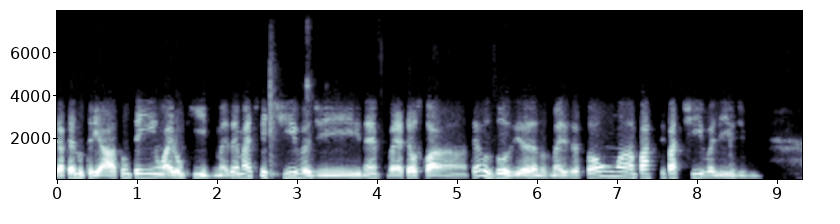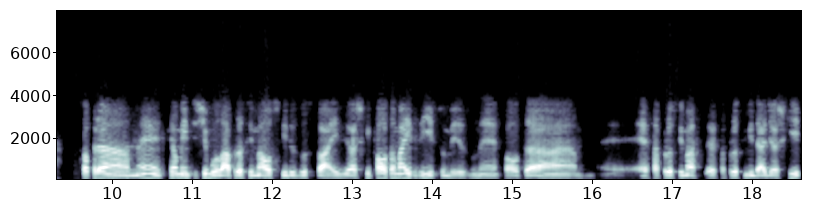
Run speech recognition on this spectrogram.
até no triatlon tem o Iron Kids, mas é mais festiva de, né, vai até os, até os 12 anos, mas é só uma participativa ali, de, só para né, realmente estimular, aproximar os filhos dos pais. Eu acho que falta mais isso mesmo, né, falta é, essa, aproxima, essa proximidade. Eu acho que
